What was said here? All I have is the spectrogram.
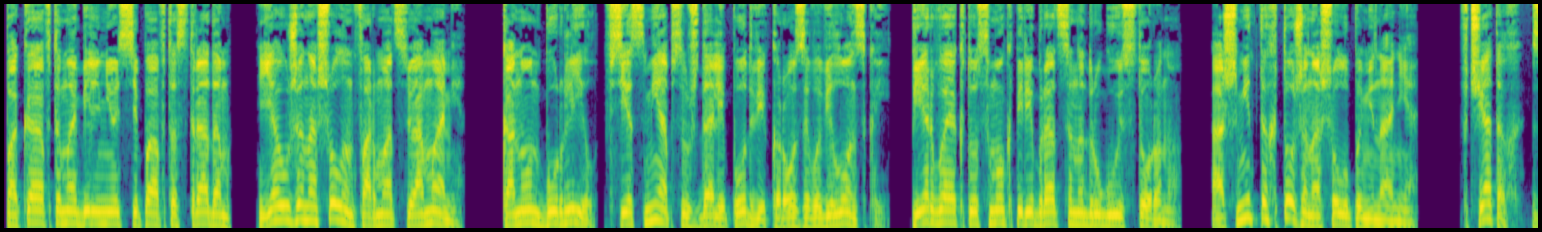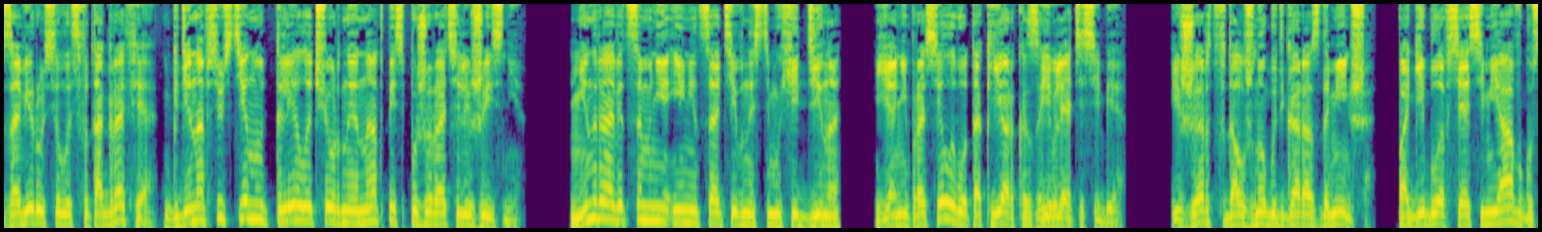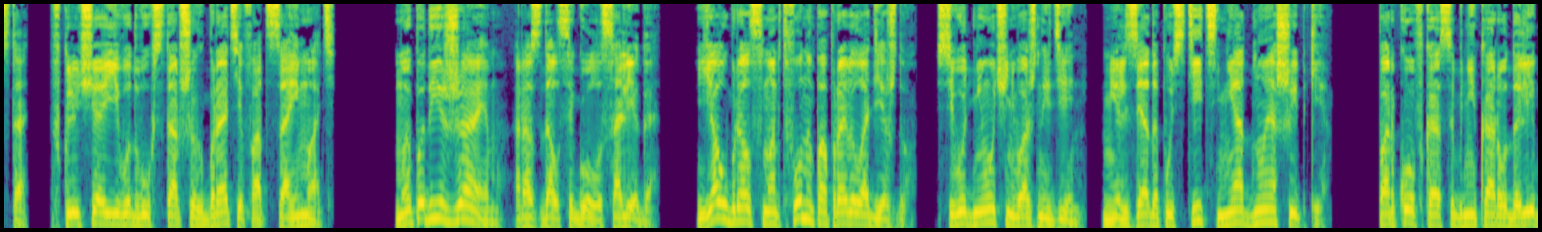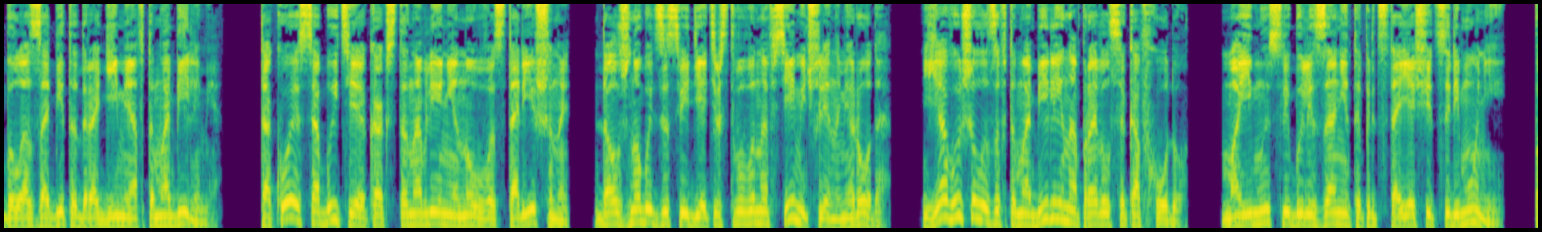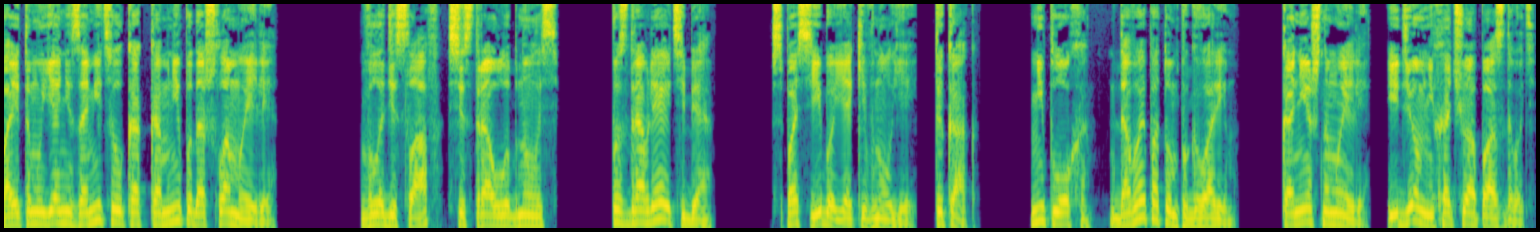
Пока автомобиль несся по автострадам, я уже нашел информацию о маме. Канон бурлил, все СМИ обсуждали подвиг Розы Вавилонской. Первая, кто смог перебраться на другую сторону. О Шмидтах тоже нашел упоминание. В чатах завирусилась фотография, где на всю стену тлела черная надпись «Пожиратели жизни». Не нравится мне инициативность Мухиддина, я не просил его так ярко заявлять о себе. И жертв должно быть гораздо меньше. Погибла вся семья Августа, включая его двух старших братьев, отца и мать. «Мы подъезжаем», – раздался голос Олега. Я убрал смартфон и поправил одежду. Сегодня очень важный день. Нельзя допустить ни одной ошибки. Парковка особняка рода Ли была забита дорогими автомобилями. Такое событие, как становление нового старейшины, должно быть засвидетельствовано всеми членами рода. Я вышел из автомобиля и направился ко входу. Мои мысли были заняты предстоящей церемонией, поэтому я не заметил, как ко мне подошла Мэйли. «Владислав», — сестра улыбнулась, — «поздравляю тебя». «Спасибо», — я кивнул ей. «Ты как?» «Неплохо. Давай потом поговорим». «Конечно, Мэйли. Идем, не хочу опаздывать».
